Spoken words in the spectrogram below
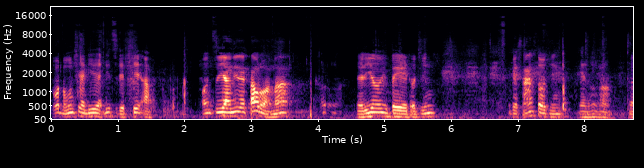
我弄起来，你你直接撇啊！王子阳，你在捣乱吗？那里有一百多斤，一百三十多斤，连同哈。统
